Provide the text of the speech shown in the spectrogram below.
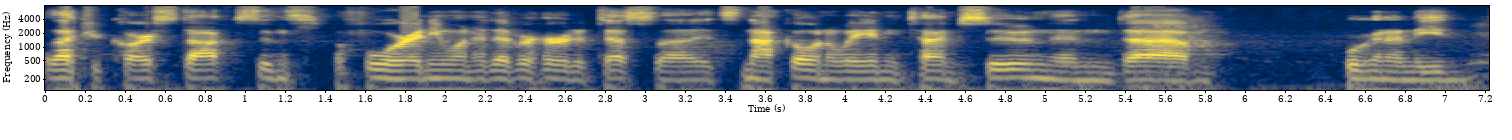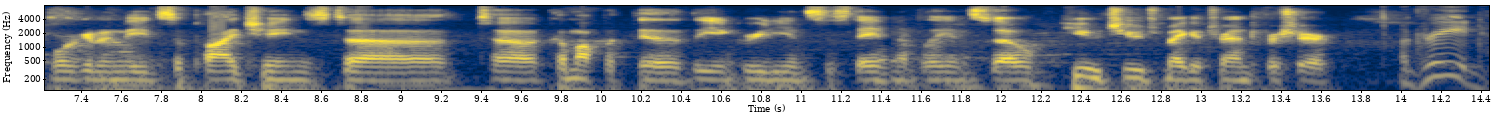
electric car stocks since before anyone had ever heard of Tesla. It's not going away anytime soon, and um, we're gonna need we're gonna need supply chains to to come up with the the ingredients sustainably, and so huge huge mega trend for sure. Agreed.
